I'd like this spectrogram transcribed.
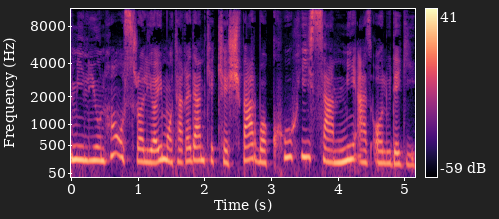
میلیون ها استرالیایی معتقدند که کشور با کوهی سمی از آلودگی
